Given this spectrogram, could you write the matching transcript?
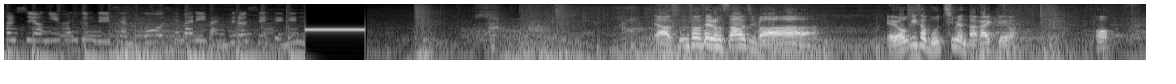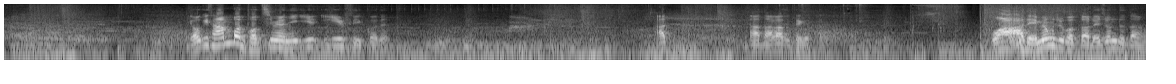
설수영이 황금 들 창고 세 마리 만들었을 때는 야 순서대로 싸우지 마. 야, 여기서 못 치면 나갈게요. 어? 여기서 한 번 더 치면 이길, 이길 수 있거든. 아, 아 나가도 되겠다. 와, 네명 죽었다. 레전드다.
